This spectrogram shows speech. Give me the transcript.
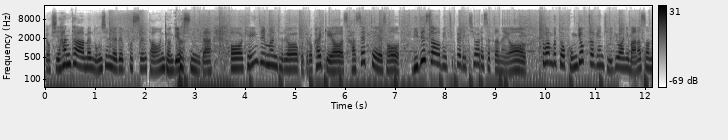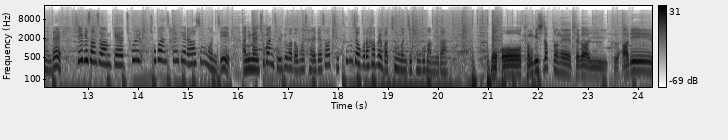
역시 한타하면 농심 레드포스 다운 경기였습니다. 어, 개인 질문 드려보도록 할게요. 4세트에서 미드 싸움이 특별히 치열했었잖아요. 초반부터 공격적인 딜교환이 많았었는데 실비 선수와 함께 초, 초반 설계를 하신 건지 아니면 초반 딜교가 너무 잘 돼서 즉흥적으로 합을 맞춘 건지 궁금합니다. 네, 어 경기 시작 전에 제가 이 그 아립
